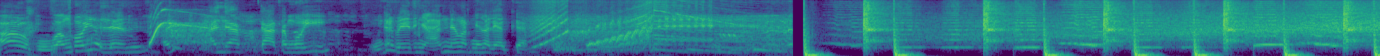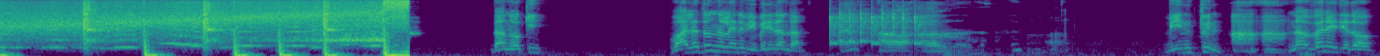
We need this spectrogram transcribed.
ആ പൂവൻ കോഴി അല്ലേ അല്ല താത്തൻ കോഴി. എന്റെ പേര് ഞാൻ എന്നെ പറഞ്ഞ് കളിയാക്കുക. വലതുന്നുള്ളതിന് വിപരീതം എന്താ? ബിന്തുൻ. ആ ആ. നവൻ എഴുതിയതോ?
